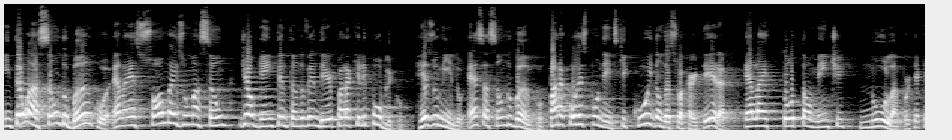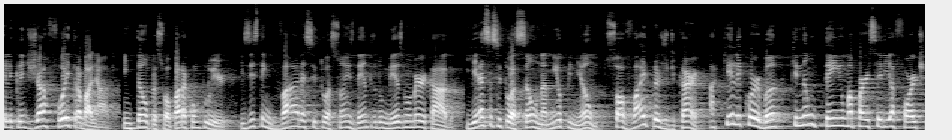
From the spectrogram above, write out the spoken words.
Então a ação do banco, ela é só mais uma ação de alguém tentando vender para aquele público. Resumindo, essa ação do banco para correspondentes que cuidam da sua carteira, ela é totalmente nula, porque aquele cliente já foi trabalhado. Então, pessoal, para concluir, existem várias situações dentro do mesmo mercado. E essa situação, na minha opinião, só vai prejudicar aquele Corban que não tem uma parceria forte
